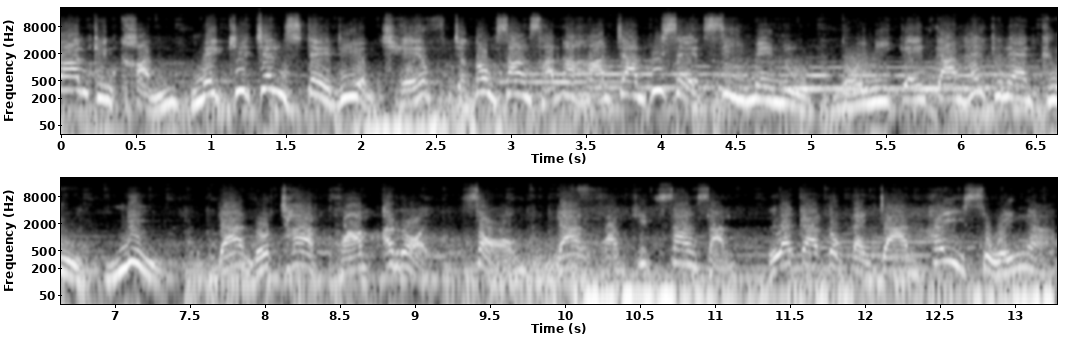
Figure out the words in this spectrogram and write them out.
การแข่งขันใน Kitchen Stadium เชฟจะต้องสร้างสรรค์อาหารจานพิเศษ 4 เมนู โดยมีเกณฑ์การให้คะแนนคือ 1. ด้านรสชาติความอร่อย 2. ด้านความคิดสร้างสรรค์ และการตกแต่งจานให้สวยงาม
